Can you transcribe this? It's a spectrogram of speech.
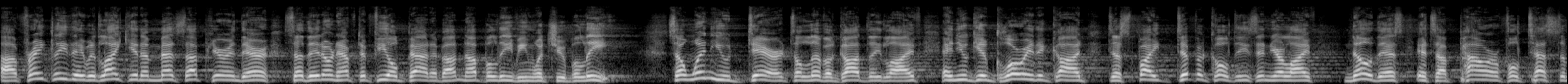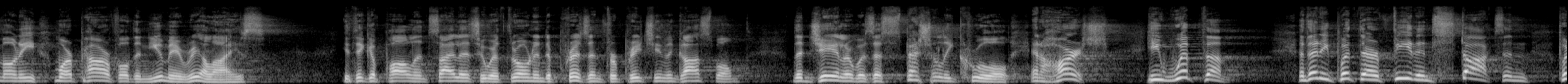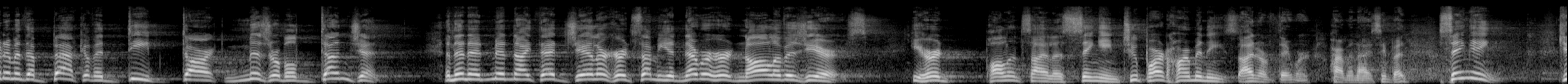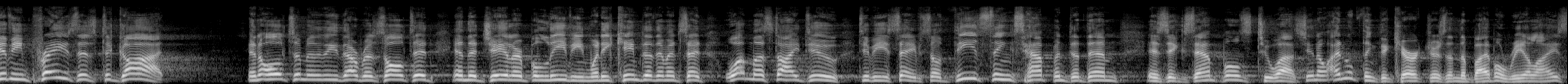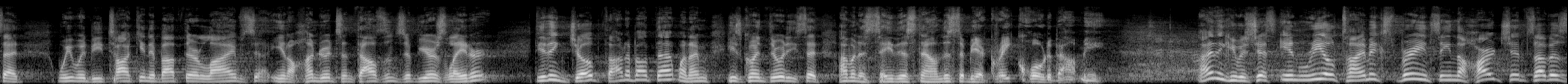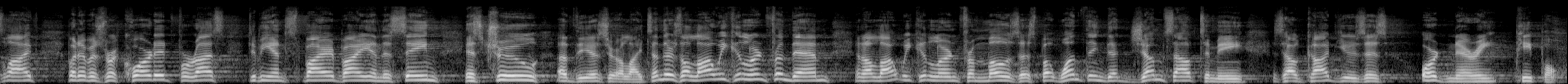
Uh, frankly, they would like you to mess up here and there so they don't have to feel bad about not believing what you believe. So when you dare to live a godly life and you give glory to God despite difficulties in your life, know this it's a powerful testimony, more powerful than you may realize. You think of Paul and Silas who were thrown into prison for preaching the gospel. The jailer was especially cruel and harsh. He whipped them and then he put their feet in stocks and put them in the back of a deep, dark, miserable dungeon. And then at midnight, that jailer heard something he had never heard in all of his years. He heard Paul and Silas singing two part harmonies. I don't know if they were harmonizing, but singing, giving praises to God. And ultimately, that resulted in the jailer believing when he came to them and said, What must I do to be saved? So these things happened to them as examples to us. You know, I don't think the characters in the Bible realize that we would be talking about their lives, you know, hundreds and thousands of years later. Do you think Job thought about that when I'm, he's going through it? He said, I'm going to say this now, and this would be a great quote about me. I think he was just in real time experiencing the hardships of his life, but it was recorded for us to be inspired by, and the same is true of the Israelites. And there's a lot we can learn from them and a lot we can learn from Moses, but one thing that jumps out to me is how God uses ordinary people.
